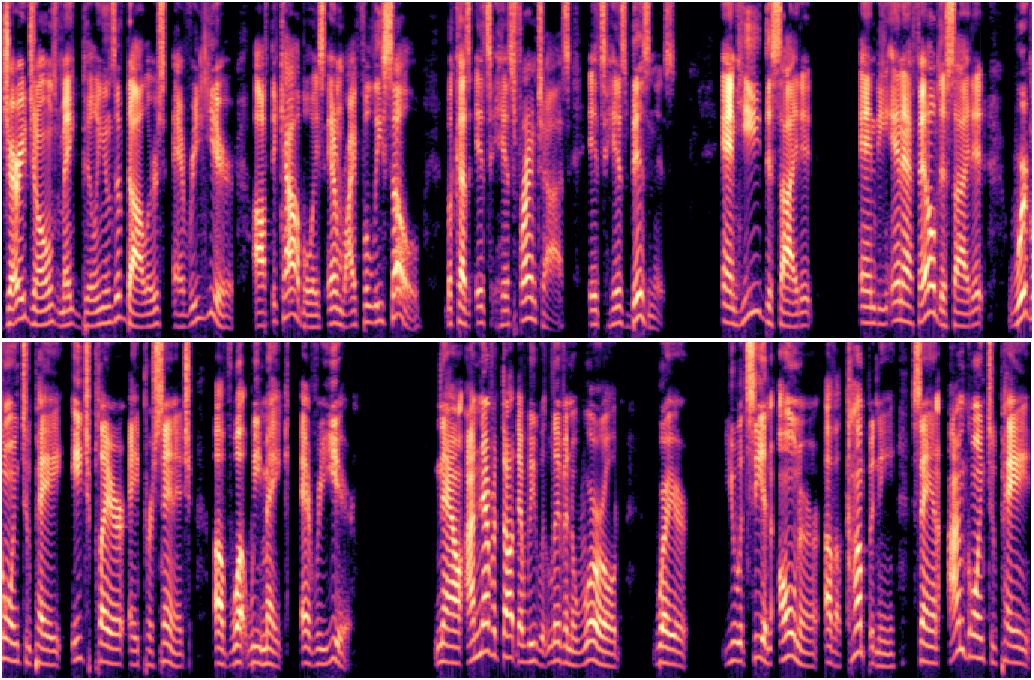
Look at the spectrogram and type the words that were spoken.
Jerry Jones make billions of dollars every year off the Cowboys, and rightfully so, because it's his franchise, it's his business. And he decided, and the NFL decided, we're going to pay each player a percentage of what we make every year. Now, I never thought that we would live in a world where you would see an owner of a company saying, I'm going to pay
